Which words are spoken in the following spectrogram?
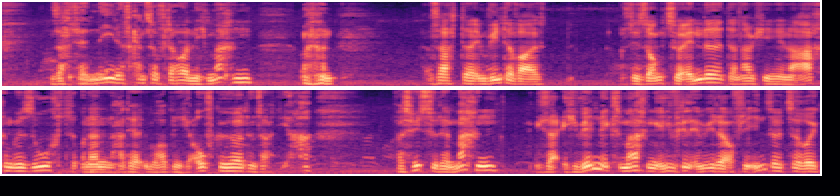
dann sagt er, nee, das kannst du auf Dauer nicht machen. Und dann sagt er, im Winter war Saison zu Ende, dann habe ich ihn in Aachen besucht und dann hat er überhaupt nicht aufgehört und sagt, ja, was willst du denn machen? Ich sage, ich will nichts machen, ich will wieder auf die Insel zurück.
